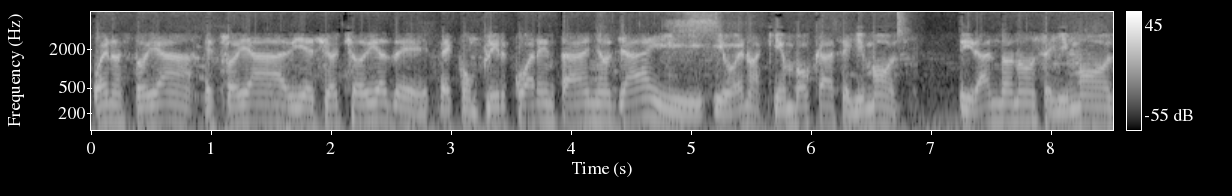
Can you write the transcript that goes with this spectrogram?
Bueno, estoy a, estoy a 18 días de, de cumplir 40 años ya y, y bueno, aquí en Boca seguimos tirándonos, seguimos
